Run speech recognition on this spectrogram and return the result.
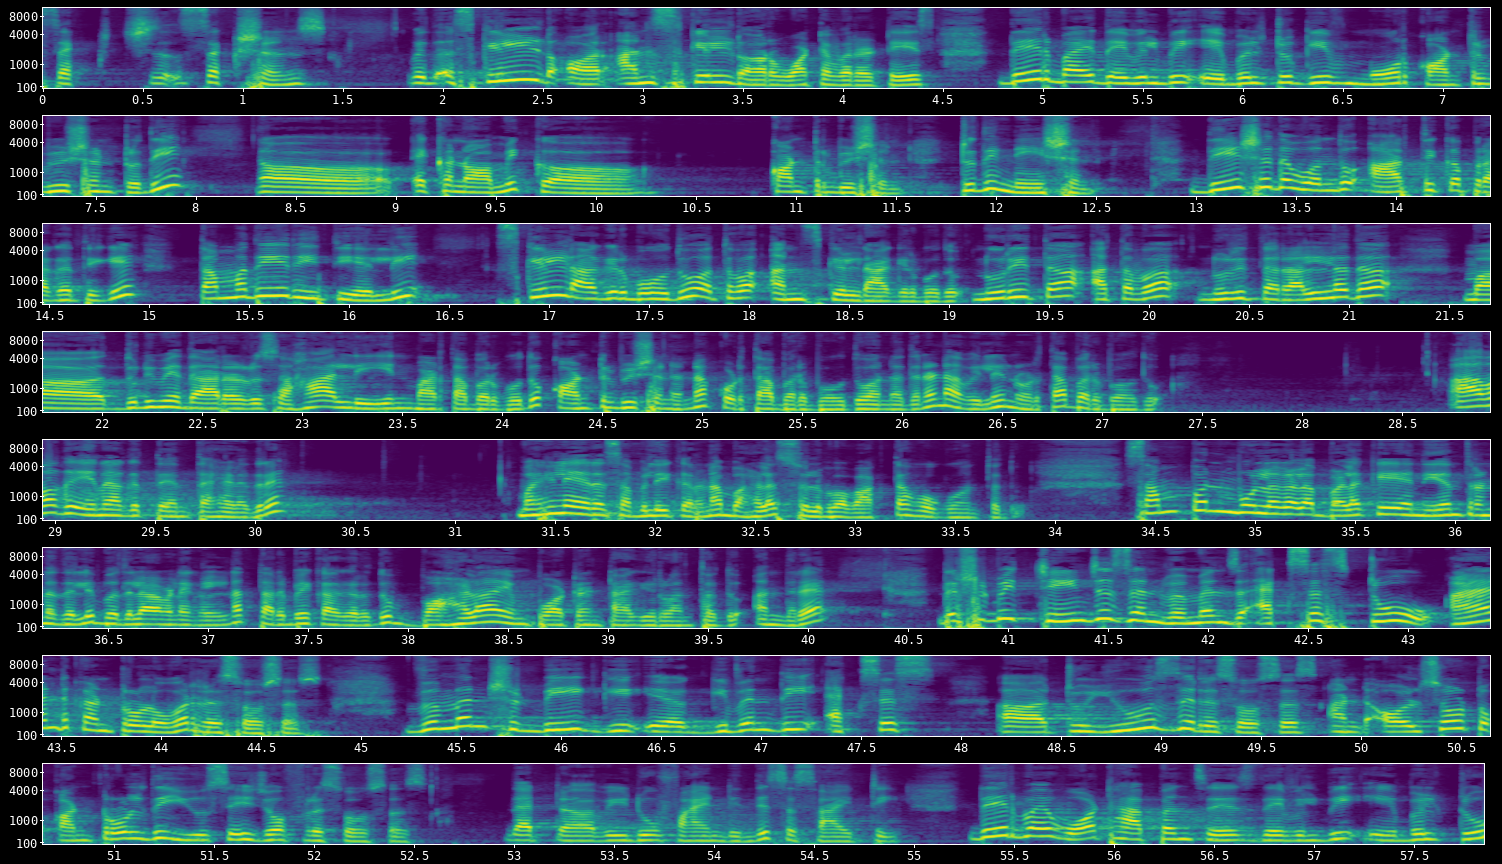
sections with a skilled or unskilled or whatever it is thereby they will be able to give more contribution to the uh, economic uh, contribution to the nation ದೇಶದ ಒಂದು ಆರ್ಥಿಕ ಪ್ರಗತಿಗೆ ತಮ್ಮದೇ ರೀತಿಯಲ್ಲಿ skilled ಆಗಿರಬಹುದು ಅಥವಾ unskilled ಆಗಿರ್ಬೋದು. ನುರಿತ ಅಥವಾ ನುರಿತರಲ್ಲದ ಮ, ದುಡಿಮೆದಾರರು ಸಹ ಅಲ್ಲಿ ಏನು ಮಾಡ್ತಾ ಬರ್ಬೋದು? ಕಾಂಟ್ರಿಬ್ಯೂಷನನ್ನು ಕೊಡ್ತಾ ಬರ್ಬೋದು ಅನ್ನೋದನ್ನು ನಾವಿಲ್ಲಿ ನೋಡ್ತಾ ಬರ್ಬೋದು. ಆವಾಗ ಏನಾಗುತ್ತೆ ಅಂತ ಹೇಳಿದ್ರೆ ಮಹಿಳೆಯರ ಸಬಲೀಕರಣ ಬಹಳ ಸುಲಭವಾಗ್ತಾ ಹೋಗುವಂಥದ್ದು. ಸಂಪನ್ಮೂಲಗಳ ಬಳಕೆಯ ನಿಯಂತ್ರಣದಲ್ಲಿ ಬದಲಾವಣೆಗಳನ್ನ ತರಬೇಕಾಗಿರೋದು ಬಹಳ ಇಂಪಾರ್ಟೆಂಟ್ ಆಗಿರುವಂಥದ್ದು. ಅಂದರೆ there should be changes in women's access to and control over resources women should be given the access to use the resources and also to control the usage of resources that uh, we do find in the society. Thereby, what happens is they will be able to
